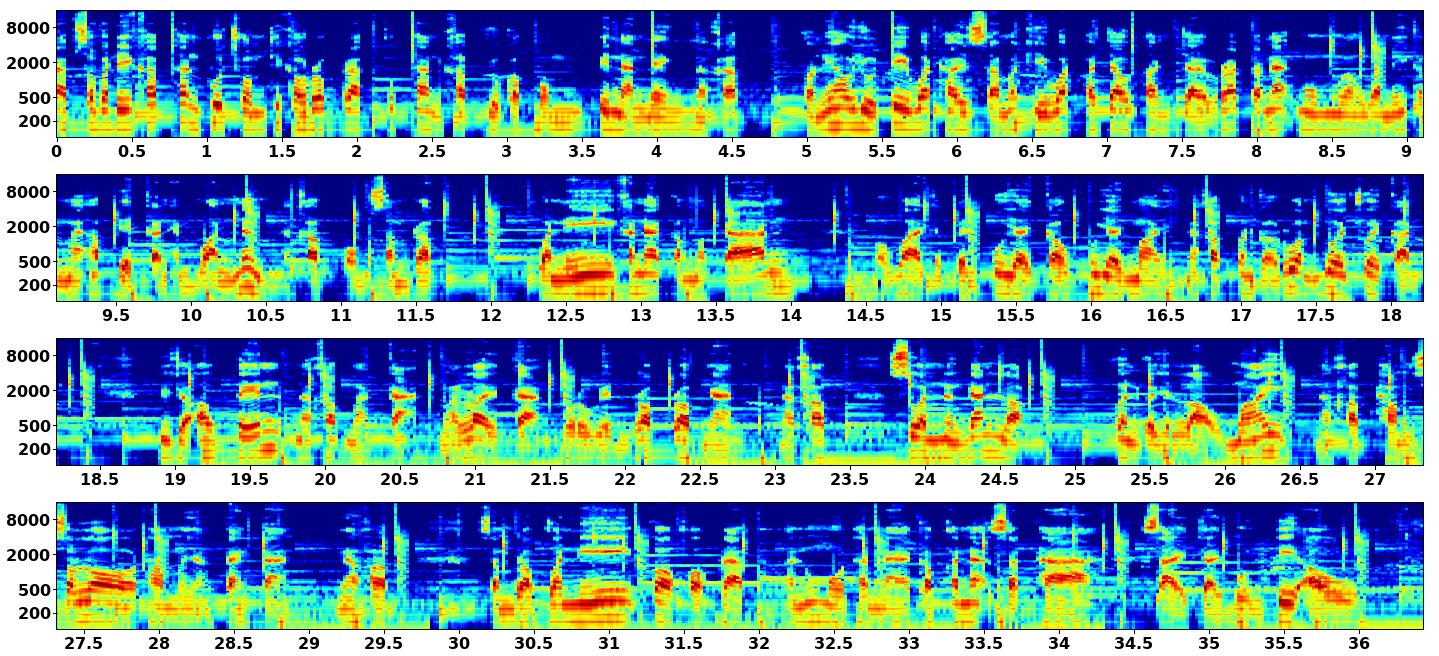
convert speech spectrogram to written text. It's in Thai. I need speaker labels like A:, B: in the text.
A: รับสวัสดีครับท่านผู้ชมที่เคารพรักทุกท่านครับ อยู่กับผมปินันเน่งนะครับ ตอนนี้เราอยู่ที่วัดไทยสามัคคีวัดพระเจ้าตันใจรัตนมุมเมืองวันนี้ก็มาอัปเดตกันแห่งวันหนึ่งนะครับ ผมสำหรับวันนี้คณะกรรมการเพราะว่าจะเป็นผู้ใหญ่เก่าผู้ใหญ่ใหม่นะครับเพื่อนก็ร่วมด้วยช่วยกัน ที่จะเอาเต็นท์นะครับมากางมาไล่กางบริเวณรอบๆงานนะครับ ส่วนหนึ่งด้านหลังเพื่อนก็จะเหลาไม้นะครับทำสลอทำมาอย่างต่างๆนะครับ สำหรับวันนี้ก็ขอกราบอนุโมทนากับคณะศรัทธาใส่ใจบุญที่เอา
